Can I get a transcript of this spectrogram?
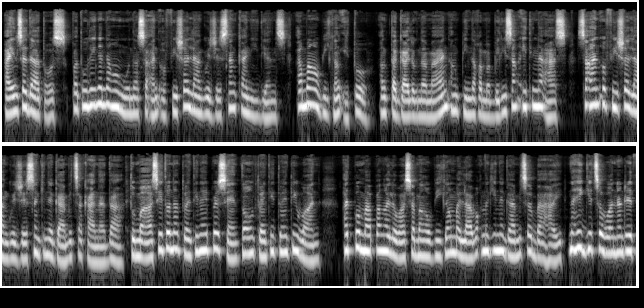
Ayon sa datos, patuloy na nangunguna sa unofficial languages ng Canadians ang mga wikang ito. Ang Tagalog naman ang pinakamabilis ang itinaas sa unofficial languages na ginagamit sa Canada. Tumaas ito ng 29% noong 2021 at pumapangalawa sa mga wikang malawak na ginagamit sa bahay na higit sa 100,000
